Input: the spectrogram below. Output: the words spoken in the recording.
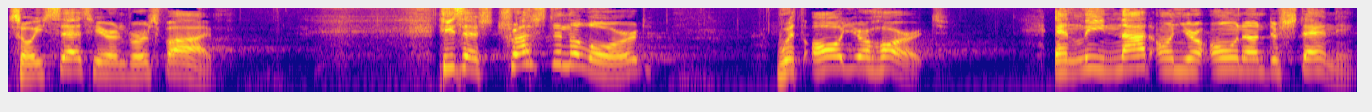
So he says here in verse 5, he says, Trust in the Lord with all your heart and lean not on your own understanding.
